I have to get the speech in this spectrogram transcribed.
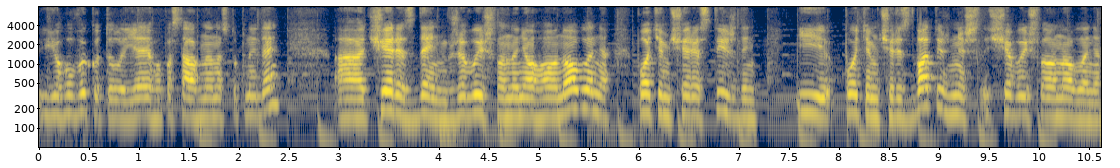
його викотили, я його поставив на наступний день. А через день вже вийшло на нього оновлення, потім через тиждень і потім через два тижні ще вийшло оновлення.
